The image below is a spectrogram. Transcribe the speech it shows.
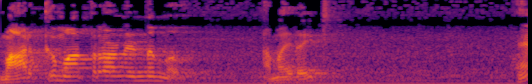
മാർക്ക് മാത്രമാണ് എണ്ണുന്നത്. അമ്മ റൈറ്റ് ഏ?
